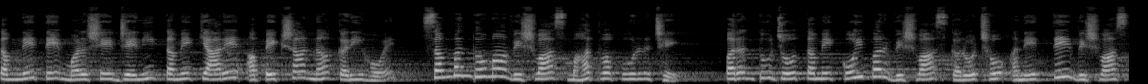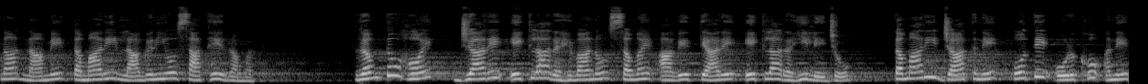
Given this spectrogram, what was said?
તમને તે મળશે જેની તમે ક્યારે અપેક્ષા ન કરી હોય. સંબંધોમાં વિશ્વાસ મહત્વપૂર્ણ છે. પરંતુ જો તમે કોઈ પર વિશ્વાસ કરો છો અને તે વિશ્વાસના નામે તમારી લાગણીઓ સાથે રમત રમતો હોય, જ્યારે એકલા રહેવાનો સમય આવે ત્યારે એકલા રહી લેજો. તમારી જાતને પોતે ઓળખો અને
